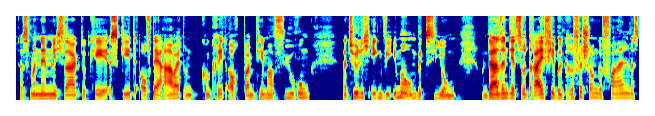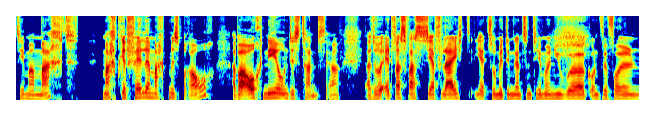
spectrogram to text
dass man nämlich sagt, okay, es geht auf der Arbeit und konkret auch beim Thema Führung natürlich irgendwie immer um Beziehung. Und da sind jetzt so drei, vier Begriffe schon gefallen. Das Thema Macht, Machtgefälle, Machtmissbrauch, aber auch Nähe und Distanz, ja. Also etwas, was ja vielleicht jetzt so mit dem ganzen Thema New Work und wir wollen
